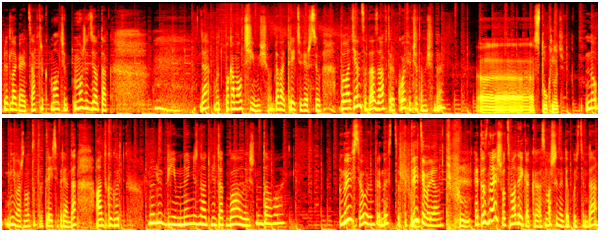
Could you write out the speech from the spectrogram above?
Предлагает завтрак, молчи. Можно сделать так. Да, вот пока молчим еще. Давай третью версию. Полотенце, да, завтрак, кофе, что там еще, да? Э, стукнуть. Ну, неважно, вот это третий вариант, да? А она такая говорит, ну, любимый, ну, я не знаю, ты меня так балуешь, ну, давай. Ну и все, он приносит это третий вариант. Это знаешь, вот смотри, как э, с машиной, допустим, да?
